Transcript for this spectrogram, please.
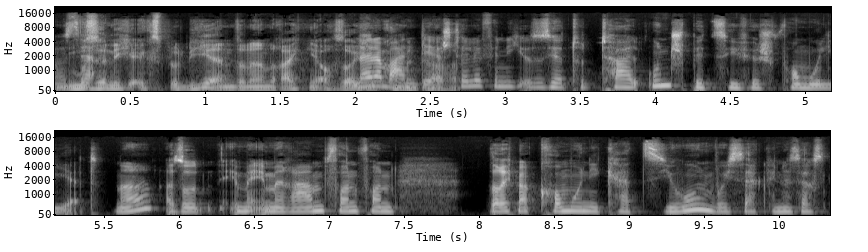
muss ja- nicht explodieren, sondern reichen ja auch solche Nein, aber an Kommentare. der Stelle finde ich, ist es ja total unspezifisch formuliert. Ne? Also immer im Rahmen von, von, sag ich mal, Kommunikation, wo ich sage, wenn du sagst,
